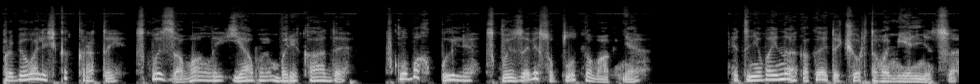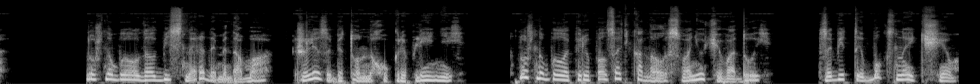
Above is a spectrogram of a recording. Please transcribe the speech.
пробивались как кроты сквозь завалы, ямы, баррикады, в клубах пыли, сквозь завесу плотного огня. Это не война, а какая-то чертова мельница. Нужно было долбить снарядами дома, железобетонных укреплений. Нужно было переползать каналы с вонючей водой, забитые бог знает чем,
